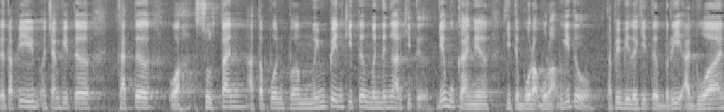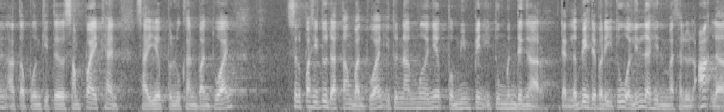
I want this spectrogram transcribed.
Tetapi macam kita kata wah sultan ataupun pemimpin kita mendengar kita. Dia bukannya kita borak-borak begitu. Tapi bila kita beri aduan ataupun kita sampaikan saya perlukan bantuan selepas itu datang bantuan itu namanya pemimpin itu mendengar. Dan lebih daripada itu walillahil masalul a'la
